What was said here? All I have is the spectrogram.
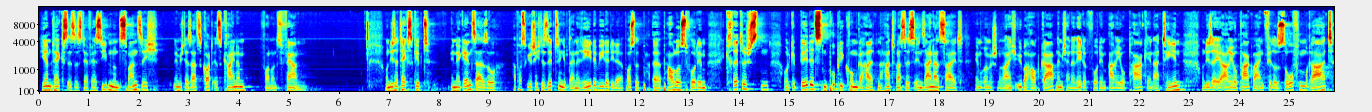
Hier im Text ist es der Vers 27, nämlich der Satz, Gott ist keinem von uns fern. Und dieser Text gibt in der Gänze, also Apostelgeschichte 17 gibt eine Rede wieder, die der Apostel äh, Paulus vor dem kritischsten und gebildetsten Publikum gehalten hat, was es in seiner Zeit im Römischen Reich überhaupt gab, nämlich eine Rede vor dem Areopag in Athen. Und dieser Areopag war ein Philosophenrat,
